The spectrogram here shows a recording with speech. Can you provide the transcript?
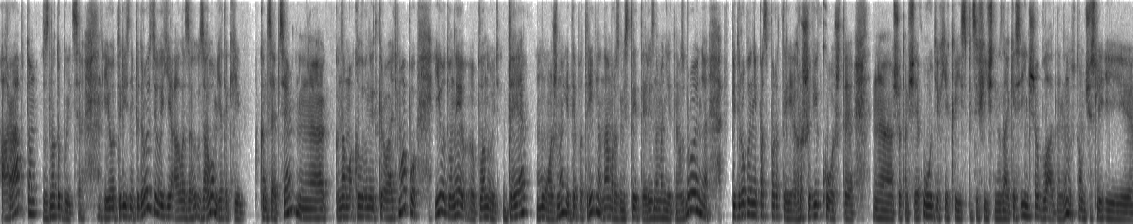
а раптом знадобиться. І от різні підрозділи є, але за- загалом є такі. Концепція, Е, коли вони відкривають мапу, і от вони планують, де можна і де потрібно нам розмістити різноманітне озброєння, підроблені паспорти, грошові кошти, е, що там ще одяг якийсь специфічний, не знаю, якесь інше обладнання, ну в тому числі і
